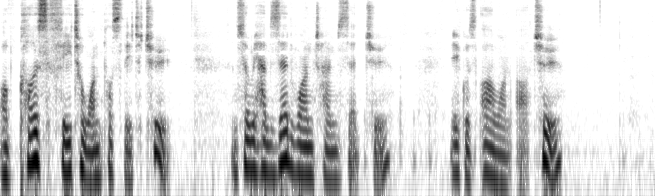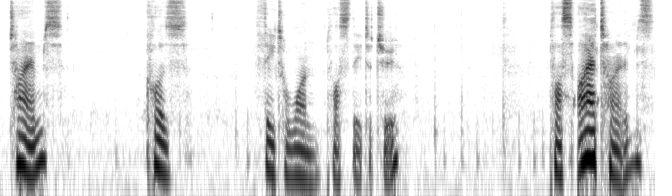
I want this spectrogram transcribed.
of cos theta 1 plus theta 2. And so we have z1 times z2 equals r1 r2 times cos theta 1 plus theta 2 plus i times,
